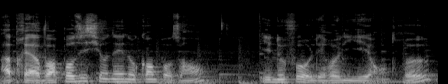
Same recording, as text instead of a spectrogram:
Après avoir positionné nos composants, il nous faut les relier entre eux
